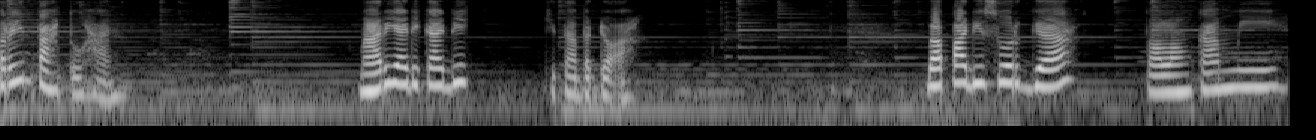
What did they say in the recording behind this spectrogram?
perintah Tuhan. Mari adik-adik kita berdoa. Bapa di surga, Tolong kami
